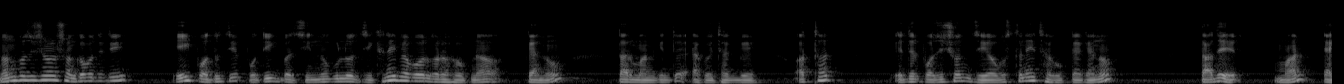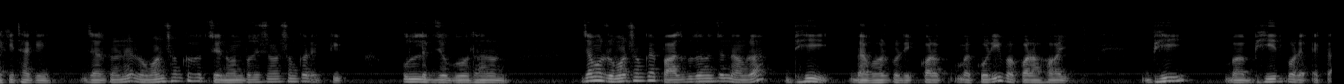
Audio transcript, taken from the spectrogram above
নন পজিশনাল সংখ্যা পদ্ধতি এই পদ্ধতির প্রতীক বা চিহ্নগুলো যেখানেই ব্যবহার করা হোক না কেন, তার মান কিন্তু একই থাকবে। অর্থাৎ এদের পজিশন যে অবস্থানেই থাকুক না কেন, তাদের মান একই থাকে, যার কারণে রোমান সংখ্যা হচ্ছে নন পজিশনাল সংখ্যার একটি উল্লেখযোগ্য উদাহরণ। যেমন রোমান সংখ্যায় পাঁচ বোঝানোর জন্য আমরা ভি ব্যবহার করি করি, বা করা হয়। ভি বা ভির পরে একটা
